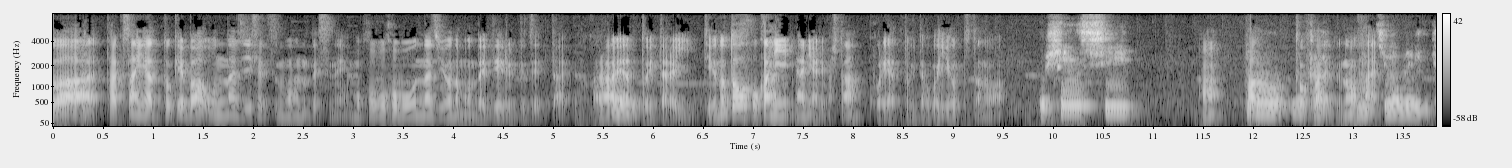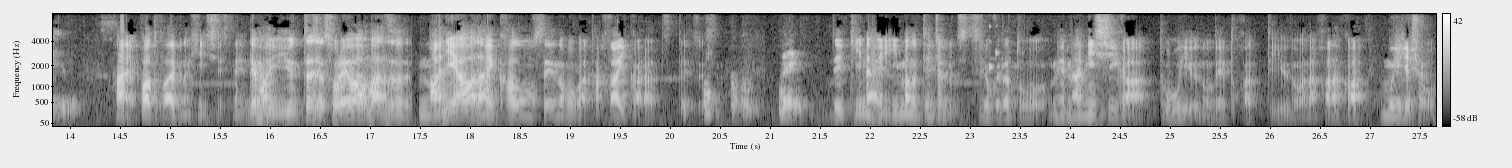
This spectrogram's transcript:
は、たくさんやっとけば同じ説問ですね。もうほぼほぼ同じような問題出るんで、絶対。だから、やっといたらいいっていうのと、他に何ありました？これやっといた方がいいよって言ったのは。品詞うん。パのート5の、はい。見極めみたいな。はい、パート5の品詞ですね。でも言ったじゃん、それはまず間に合わない可能性の方が高いからっつったやつですね。はい。できない、今のてんちゃんの実力だとね、何詞がどういうのでとかっていうのはなかなか無理でしょうって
